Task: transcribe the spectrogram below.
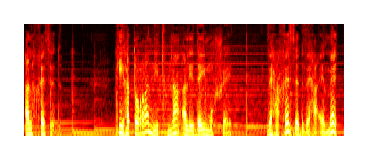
על חסד. כי התורה ניתנה על ידי משה, והחסד והאמת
